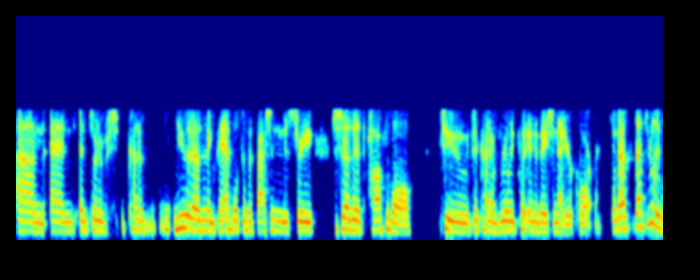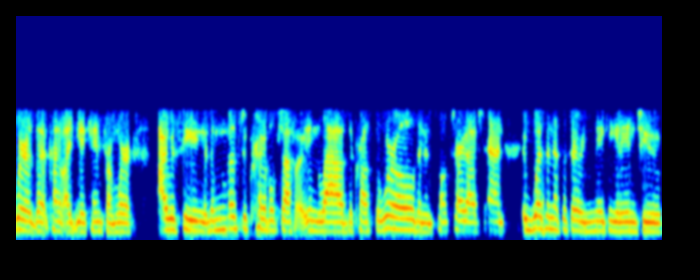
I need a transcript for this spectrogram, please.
um, and and sort of sh- kind of use it as an example to the fashion industry to show that it's possible to to kind of really put innovation at your core. So that's that's really where the kind of idea came from, where I was seeing the most incredible stuff in labs across the world and in small startups, and it wasn't necessarily making it into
